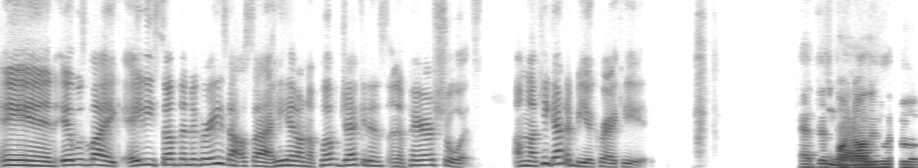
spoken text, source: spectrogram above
and it was like eighty something degrees outside. He had on a puff jacket and, and a pair of shorts. I'm like, he got to be a crackhead. At this point, all these little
